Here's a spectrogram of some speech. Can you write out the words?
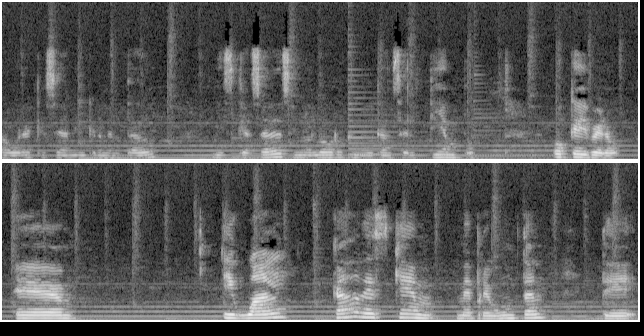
ahora que se han incrementado mis quehaceres y no logro que me alcance el tiempo? Ok, Vero. Eh, igual, cada vez que me preguntan de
